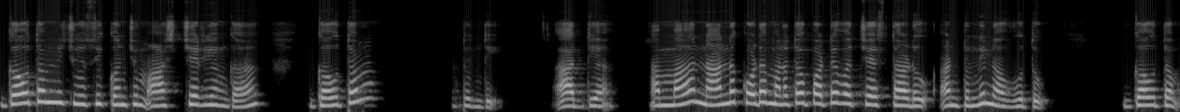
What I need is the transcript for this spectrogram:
గౌతమ్ని చూసి కొంచెం ఆశ్చర్యంగా గౌతమ్ అంటుంది. ఆద్య అమ్మ నాన్న కూడా మనతో పాటే వచ్చేస్తాడు అంటుంది నవ్వుతూ. గౌతమ్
